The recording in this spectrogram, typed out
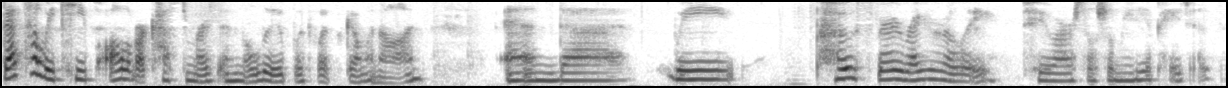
that's how we keep all of our customers in the loop with what's going on. And uh, we post very regularly to our social media pages.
